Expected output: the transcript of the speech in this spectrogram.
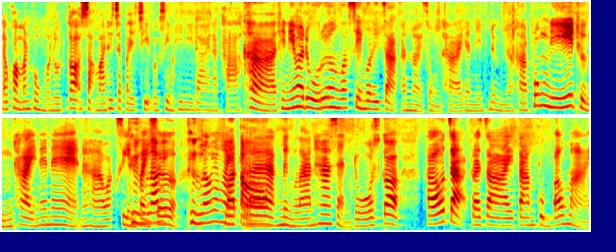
และความมั่นคงของมนุษย์ก็สามารถที่จะไปฉีดวัคซีนที่นี่ได้นะคะ ค่ะ ทีนี้มาดูเรื่องวัคซีนบริจาคกันหน่อยส่งท้ายกันนิดนึงนะคะ พรุ่งนี้ถึงไทยแน่ ๆ นะคะ วัคซีนถึงไฟแล้วเซอร์ถึงแล้วยังไงล็อตต่อแรก1ล้าน5แสนโดสก็เขาจะกระจายตามกลุ่มเป้าหมาย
